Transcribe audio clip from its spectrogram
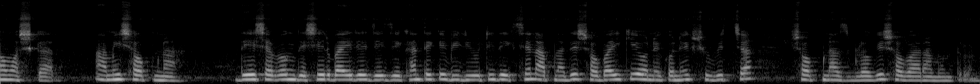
নমস্কার, আমি স্বপ্না। দেশ এবং দেশের বাইরে যে যেখান থেকে ভিডিওটি দেখছেন, আপনাদের সবাইকে অনেক অনেক শুভেচ্ছা, স্বপ্নাস ব্লগে সবার আমন্ত্রণ।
